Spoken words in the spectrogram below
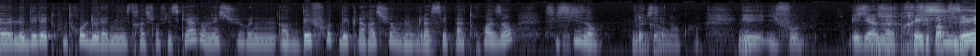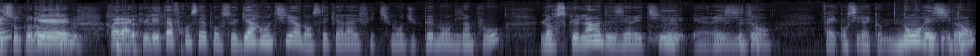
euh, le délai de contrôle de l'administration fiscale, on est sur une- un défaut de déclaration. Donc Mmh. là, c'est pas trois ans, c'est six ans. D'accord. C'est en cours. Mm. Et il faut également préciser questions qu'on a que, reçues. voilà, que l'État français, pour se garantir dans ces cas-là, effectivement, du paiement de l'impôt, lorsque l'un des héritiers est résident, enfin est considéré comme non résident,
